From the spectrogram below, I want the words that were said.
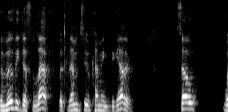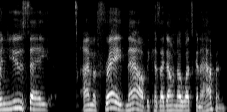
The movie just left with them two coming together. So when you say I'm afraid now because I don't know what's going to happen.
